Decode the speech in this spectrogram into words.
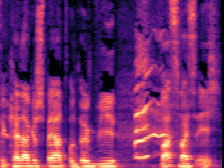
den Keller gesperrt und irgendwie, was weiß ich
